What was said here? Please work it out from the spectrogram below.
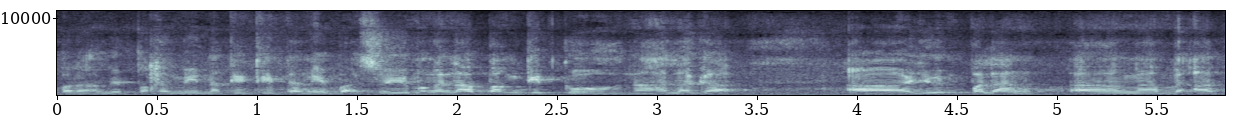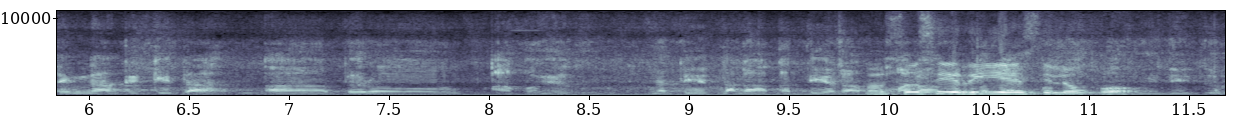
Marami pa kami nakikita ng iba. So yung mga nabanggit ko na halaga, ah, yun pa lang ang ating nakikita. Ah, pero ako yun, nati, nakakatira Susie pa Reyes, tayong hello po. Dito.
